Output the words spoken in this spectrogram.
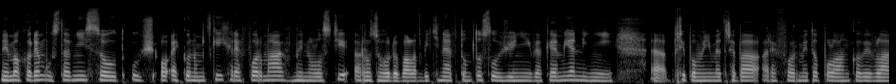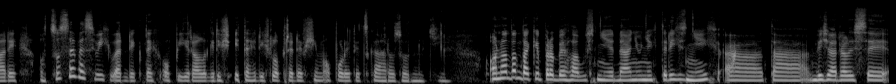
Mimochodem ústavní soud už o ekonomických reformách v minulosti rozhodoval, byť ne v tomto složení, v jakém je nyní. Eh, připomeňme třeba reformy Topolánkovy vlády. O co se ve svých verdiktech opíral, když i tehdy šlo především o politická rozhodnutí? Ono tam taky proběhla ústní jednání u některých z nich a ta vyžádali si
